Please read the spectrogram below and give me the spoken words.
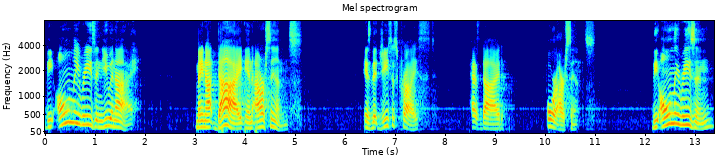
the only reason you and I may not die in our sins is that Jesus Christ has died for our sins. The only reason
